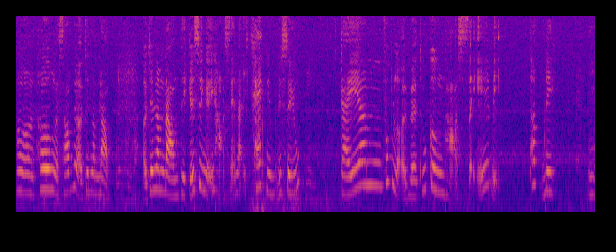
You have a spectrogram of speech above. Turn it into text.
hơn hơn là so với ở trên Lâm Đồng. Ở trên Lâm Đồng thì cái suy nghĩ họ sẽ lại khác đi một tí xíu. Cái um, phúc lợi về thú cưng họ sẽ bị thấp đi. Ừ,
